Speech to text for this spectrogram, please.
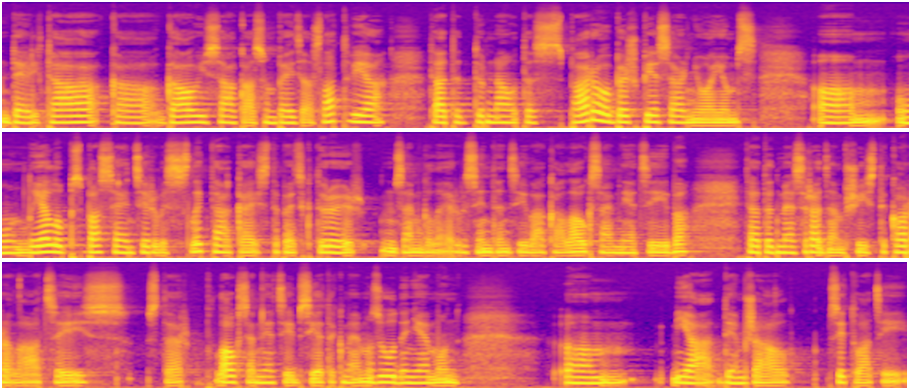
dēļ tā, ka Gauja sākās un beidzās Latvijā. Tātad tur nav tas pārobežu piesārņojums. Uh, Um, un Lielupas baseins ir vissliktākais, tāpēc, ka tur ir zemgālē ir visintensīvākā lauksaimniecība. Tātad mēs redzam šīs korelācijas starp lauksaimniecības ietekmēm uz ūdeņiem. Un, um, jā, diemžēl situācija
